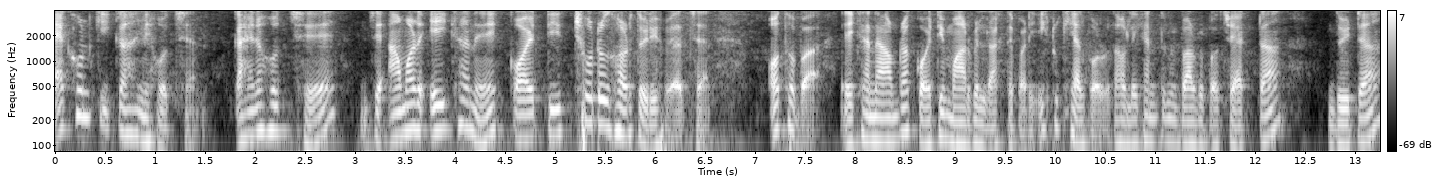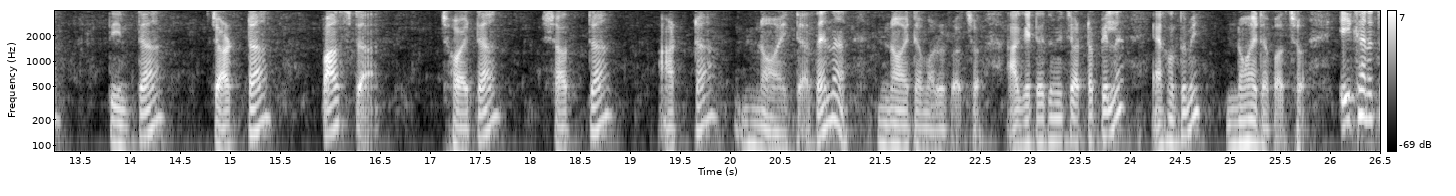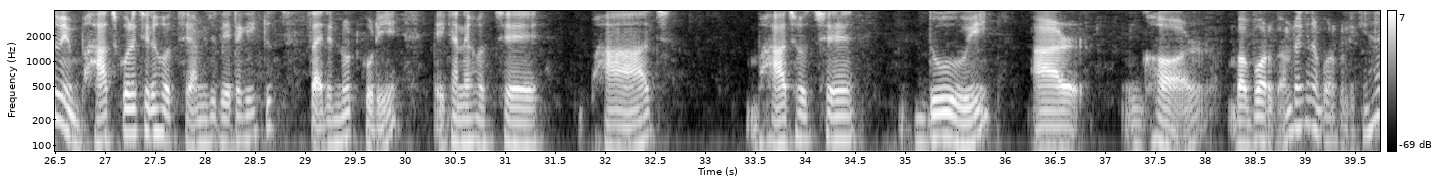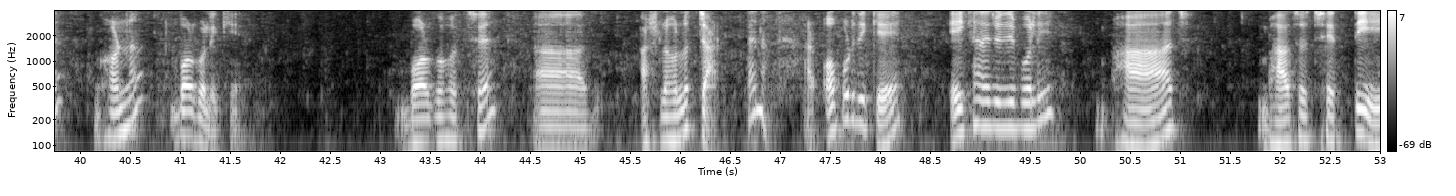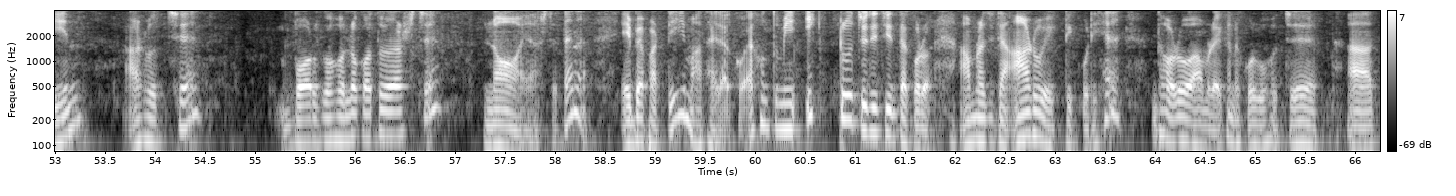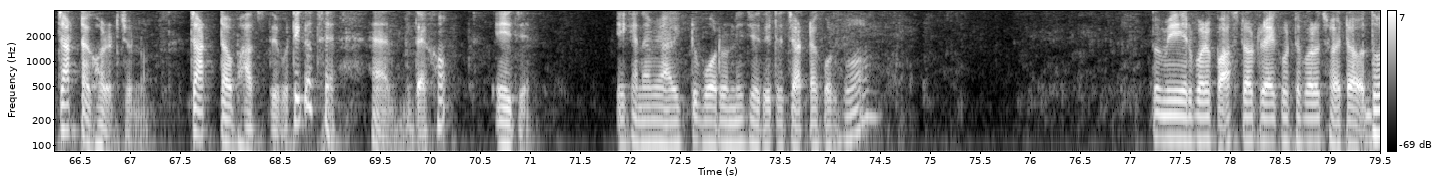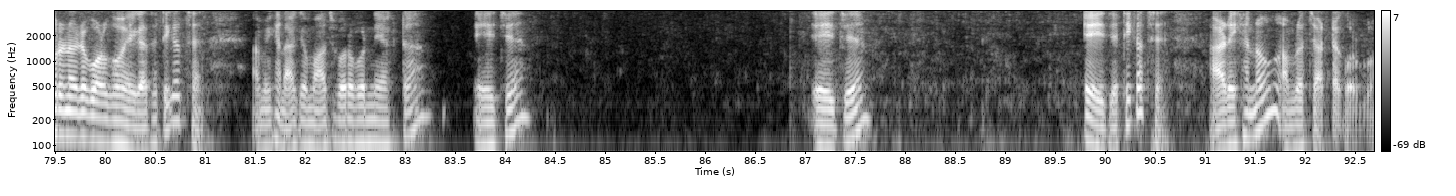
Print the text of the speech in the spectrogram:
এখন কি কাহিনী হচ্ছে? কাহিনী হচ্ছে যে আমার এইখানে কয়টি ছোট ঘর তৈরি হয়েছে অথবা এখানে আমরা কয়টি মার্বেল রাখতে পারি? একটু খেয়াল করো, তাহলে এখানে তুমি মার্বেল পাচ্ছ একটা, দুইটা, তিনটা, চারটা, পাঁচটা, ছয়টা, সাতটা আটটা, নয়টা, তাই না? নয়টা মার্বেল পাচ্ছ আগেটা তুমি চারটা পেলে, এখন তুমি নয়টা পাচ্ছ এখানে তুমি ভাঁজ করেছিলে হচ্ছে, আমি যদি এটাকে একটু সাইডে নোট করি, এখানে হচ্ছে ভাঁজ ভাঁজ হচ্ছে দুই আর ঘর বা বর্গ, আমরা এখানে বর্গ লিখি হ্যাঁ? ঘর না, বর্গ লিখি। বর্গ হচ্ছে আসলে হলো চার, তাই না? আর অপরদিকে এইখানে যদি বলি ভাজ ভাজ হচ্ছে তিন, আর হচ্ছে বর্গ হলো কত আসছে? নয় আসছে, তাই না? এই ব্যাপারটি মাথায় রাখো। এখন তুমি একটু যদি চিন্তা করো, আমরা যদি আরও একটি করি হ্যাঁ? ধরো আমরা এখানে করব হচ্ছে চারটা ঘরের জন্য। চারটা ভাজ দেবো, ঠিক আছে? হ্যাঁ দেখো, এই যে, এখানে আমি আরেকটু বড় নিই, যেহেতু এটা চারটা করব। তুমি এরপরে পাঁচটাও ট্রাই করতে পারো, ছয়টা। ধরে নাও এটা বর্গ হয়ে গেছে, ঠিক আছে? আমি এখানে আগে মাছ বরাবর নিয়ে একটা, এই যে এই যে এই যে, ঠিক আছে? আর এখানেও আমরা চারটা করব।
